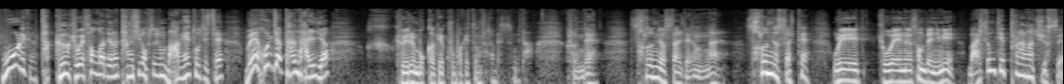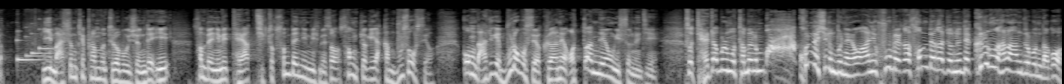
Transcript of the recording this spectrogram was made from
뭘 다그 교회 성가대는 당신 없어지면 망해 도대체 왜 혼자 다 난리야? 교회를 못 가게 구박했던 사람이었습니다. 그런데 36살 되는 날, 36살 때 우리 교회에 있는 선배님이 말씀 테이프를 하나 주셨어요. 이 말씀 테이프를 한번 들어보셨는데 이 선배님이 대학 직속 선배님이시면서 성격이 약간 무서웠어요. 꼭 나중에 물어보세요. 그 안에 어떠한 내용이 있었는지. 그래서 대답을 못하면 막 혼내시는 분이에요. 아니 후배가 선배가 줬는데 그런 거 하나 안 들어본다고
